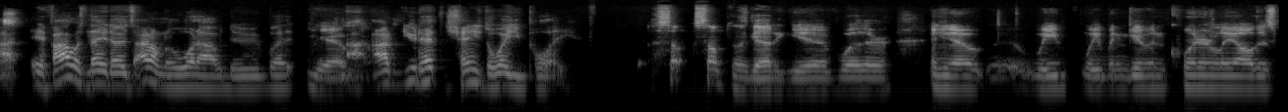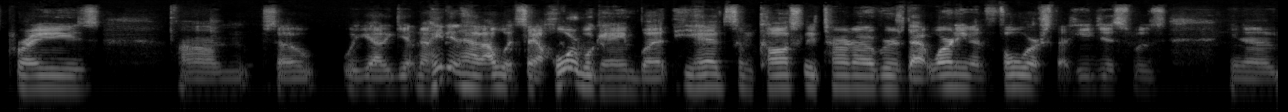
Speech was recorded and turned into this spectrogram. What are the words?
I, if I was Nate Oats, I don't know what I would do. But yeah, I, I, you'd have to change the way you play so, something's got to give. Whether and you know we we've been giving Quinerly all this praise, um, so we got to get. Now he didn't have I would say a horrible game, but he had some costly turnovers that weren't even forced. That he just was, you know,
